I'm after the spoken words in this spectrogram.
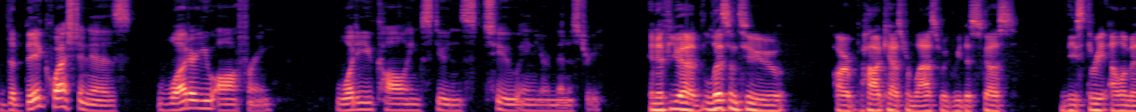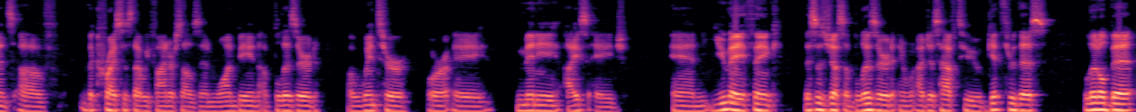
the big question is what are you offering? What are you calling students to in your ministry? And if you had listened to our podcast from last week, we discussed these three elements of the crisis that we find ourselves in one being a blizzard, a winter, or a mini ice age. And you may think this is just a blizzard and I just have to get through this little bit,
